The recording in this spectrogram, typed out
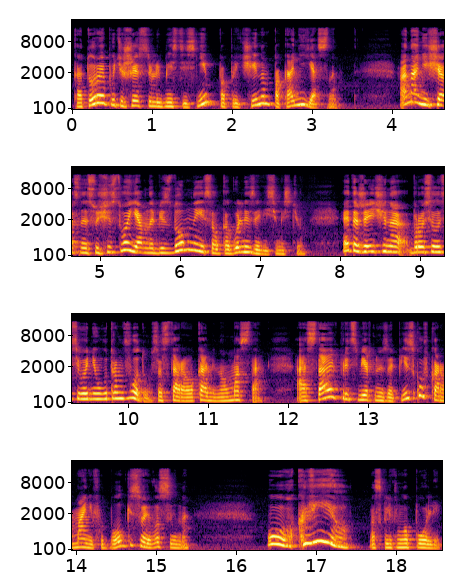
которые путешествовали вместе с ним по причинам пока неясным. Она несчастное существо, явно бездомное и с алкогольной зависимостью. Эта женщина бросила сегодня утром в воду со старого каменного моста, оставив предсмертную записку в кармане футболки своего сына. «О, Квилл!» — воскликнула Полли.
